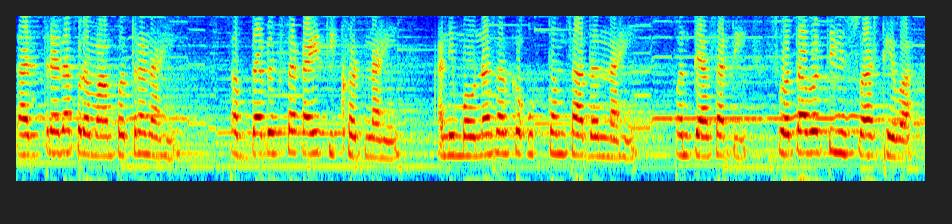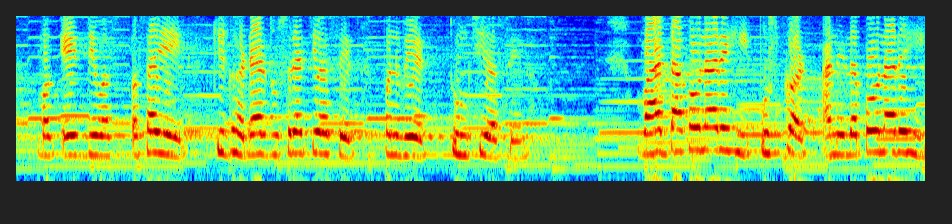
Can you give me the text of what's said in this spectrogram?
चारित्र्याला प्रमाणपत्र नाही शब्दापेक्षा काही तिखट नाही आणि मौनासारखं उत्तम साधन नाही. पण त्यासाठी स्वतःवरती विश्वास ठेवा. मग एक दिवस असा येईल की घड्याळ दुसऱ्याची असेल पण वेळ तुमची असेल. वाट दाखवणारेही पुष्कळ आणि लपवणारेही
